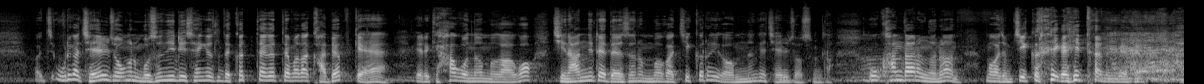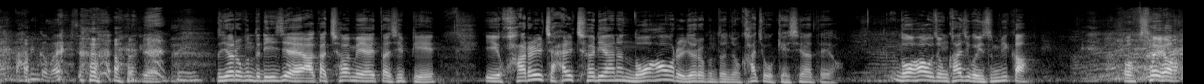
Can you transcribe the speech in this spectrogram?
우리가 제일 좋은 건 무슨 일이 생겼을 때 그때 그때마다 가볍게 이렇게 하고 넘어가고 지난 일에 대해서는 뭐가 찌끄러기가 없는 게 제일 좋습니다. 욱한다는 거는 뭐가 좀 찌끄러기가 있다는 거예요. 많은가 봐요. 예. 여러분들이 이제 아까 처음에 했다시피 이 화를 잘 처리하는 노하우를 여러분들은 좀 가지고 계셔야 돼요. 노하우 좀 가지고 있습니까? 없어요.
